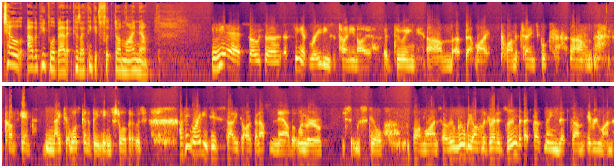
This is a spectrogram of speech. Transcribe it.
tell other people about it because I think it's flipped online now. Yeah, so it's a, a, thing at Readings that Tony and I are doing um, about my climate change book, um, Crimes Against Nature. It was going to be in store, but it was. I think Readings is starting to open up now, but when we were it was still online. So it will be on the dreaded Zoom, but that does mean that um, everyone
